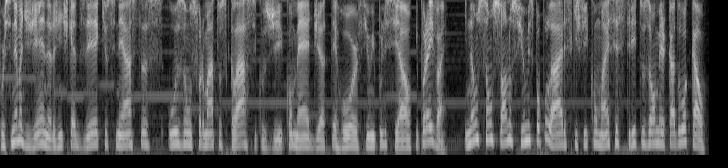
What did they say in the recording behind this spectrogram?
Por cinema de gênero, a gente quer dizer que os cineastas usam os formatos clássicos de comédia, terror, filme policial e por aí vai. E não são só nos filmes populares que ficam mais restritos ao mercado local,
